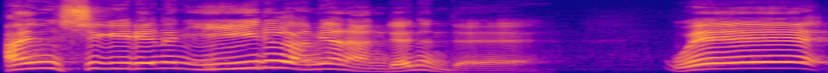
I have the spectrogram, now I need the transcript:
안식일에는 일을 하면 안 되는데 왜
